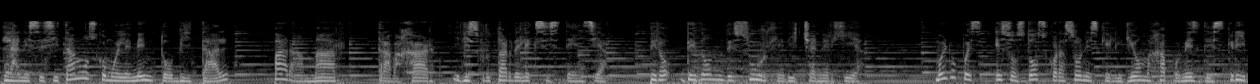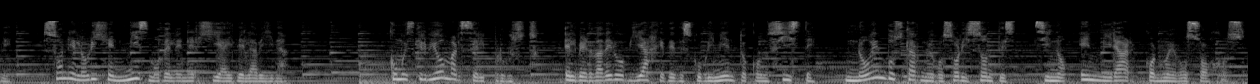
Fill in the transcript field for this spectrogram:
La necesitamos como elemento vital para amar, trabajar y disfrutar de la existencia. Pero ¿de dónde surge dicha energía? Bueno, pues esos dos corazones que el idioma japonés describe son el origen mismo de la energía y de la vida. Como escribió Marcel Proust, el verdadero viaje de descubrimiento consiste no en buscar nuevos horizontes, sino en mirar con nuevos ojos.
